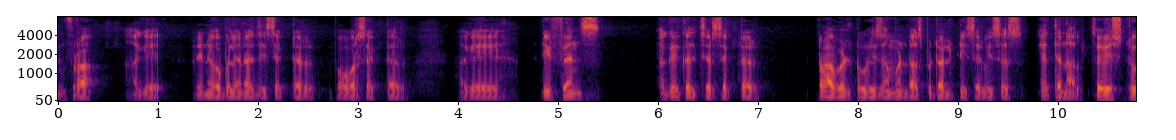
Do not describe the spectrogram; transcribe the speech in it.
ಇನ್ಫ್ರಾ ಹಾಗೆ renewable energy sector power sector ಹಾಗೆ defence agriculture sector travel tourism and hospitality services ethanol so ಇಷ್ಟು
